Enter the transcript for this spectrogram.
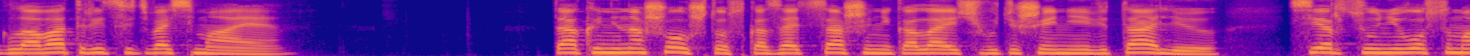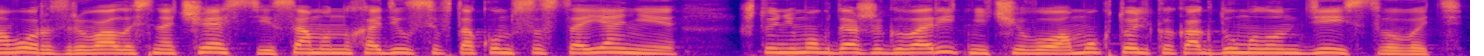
Глава 38. Так и не нашел, что сказать Саше Николаевич в утешение Виталию. Сердце у него самого разрывалось на части, и сам он находился в таком состоянии, что не мог даже говорить ничего, а мог только, как думал он, действовать.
